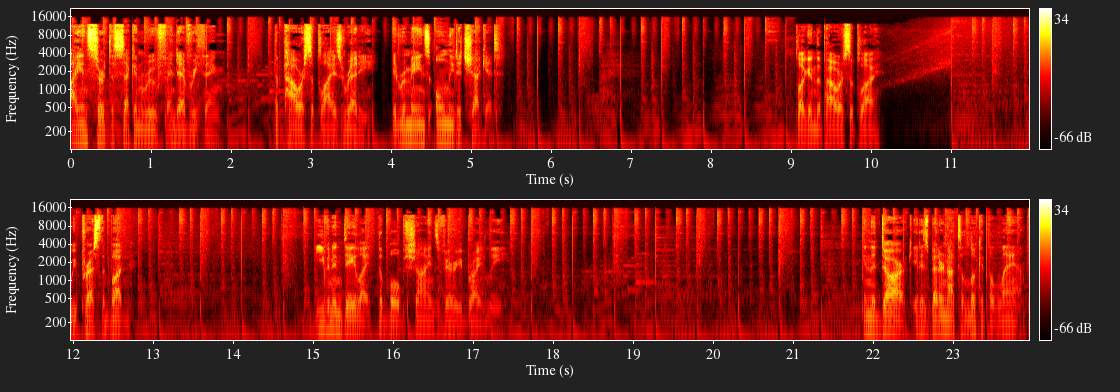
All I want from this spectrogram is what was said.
I insert the second roof and everything. The power supply is ready. It remains only to check it. Plug in the power supply. We press the button. Even in daylight, the bulb shines very brightly. In the dark, it is better not to look at the lamp.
